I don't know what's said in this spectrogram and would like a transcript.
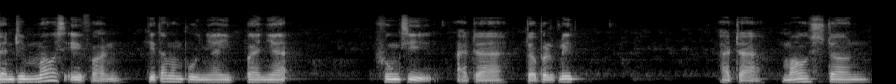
Dan di mouse event kita mempunyai banyak fungsi. Ada double click, ada mouse down,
